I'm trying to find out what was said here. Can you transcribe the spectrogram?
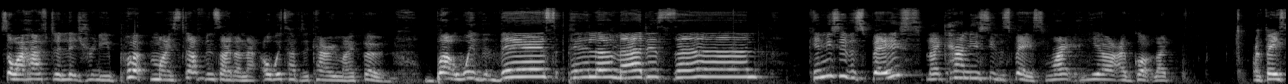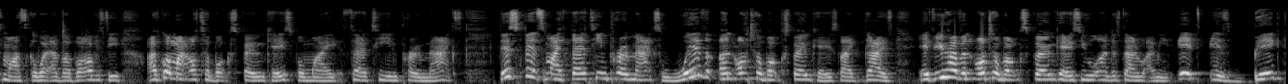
So I have to literally put my stuff inside and I always have to carry my phone. But with this Pillow Madison, can you see the space? Like, can you see the space? Right here, I've got like a face mask or whatever but obviously i've got my otterbox phone case for my 13 pro max. This fits my 13 pro max with an otterbox phone case. Like guys if you have an otterbox phone case you will understand what i mean. It is big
